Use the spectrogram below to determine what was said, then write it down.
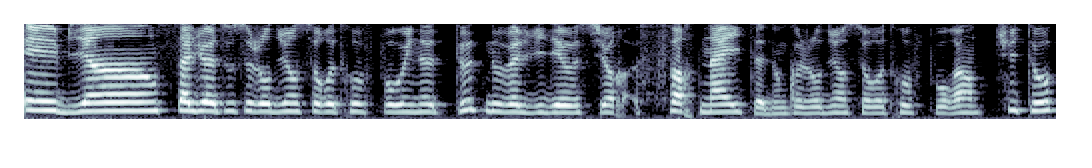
Eh bien, salut à tous, aujourd'hui on se retrouve pour une toute nouvelle vidéo sur Fortnite. Donc aujourd'hui on se retrouve pour un tuto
